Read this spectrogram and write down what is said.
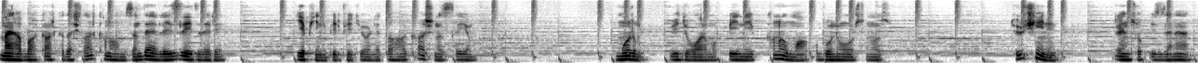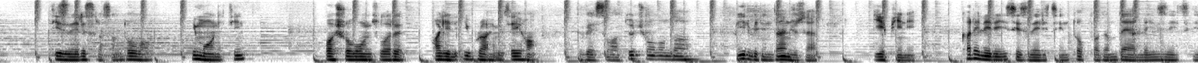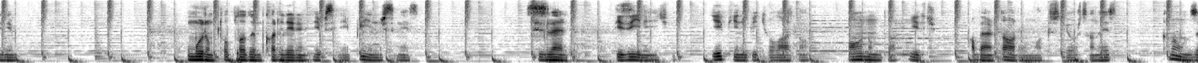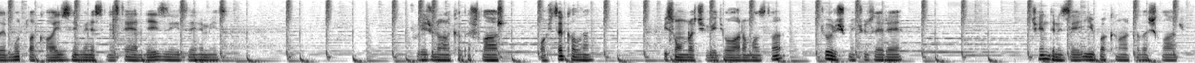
Merhaba arkadaşlar kanalımızın değerli izleyicileri. Yepyeni bir video ile daha karşınızdayım. Umarım videolarımı beğenip kanalıma abone olursunuz. Türkiye'nin en çok izlenen dizileri sırasında olan İmanet'in başrol oyuncuları Halil İbrahim Zeyhan ve Sıla Türkoğlu'nda birbirinden güzel yepyeni kareleri sizler için topladım değerli izleyicilerim. Umarım topladığım karelerin hepsini beğenirsiniz. Sizler de diziyle ilgili yepyeni videolardan anında ilk haberdar olmak istiyorsanız kanalımızı mutlaka izlemelisiniz değerli izleyicilerimiz. Güle arkadaşlar. Hoşça kalın. Bir sonraki videolarımızda görüşmek üzere. Kendinize iyi bakın arkadaşlar.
